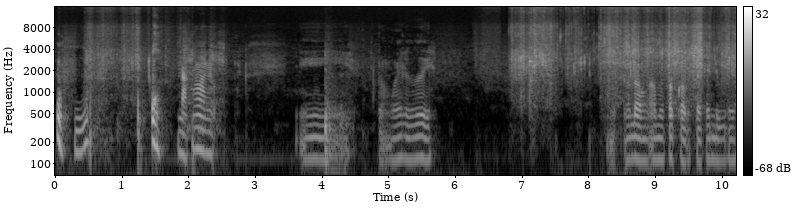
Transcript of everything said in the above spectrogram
โอ้โหโอ้หนักมากเลยนี่ วางไว้เลยเราลองเอามาประกอบใส่กันดูเลย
